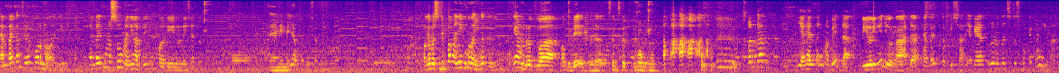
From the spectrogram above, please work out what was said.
hentai kan sebenarnya porno anjing. Hentai itu mesum anjing artinya kalau di Indonesia tuh. Oh, eh, animenya apa biasanya? pakai bahasa Jepang anjing gua gak inget anjing. Pokoknya menurut gua oh gede ya udah Goblok. cuman kan ya hentai mah beda. Di linknya juga nggak ada. Hentai terpisah ya kayak lu nonton situs bokep aja gimana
